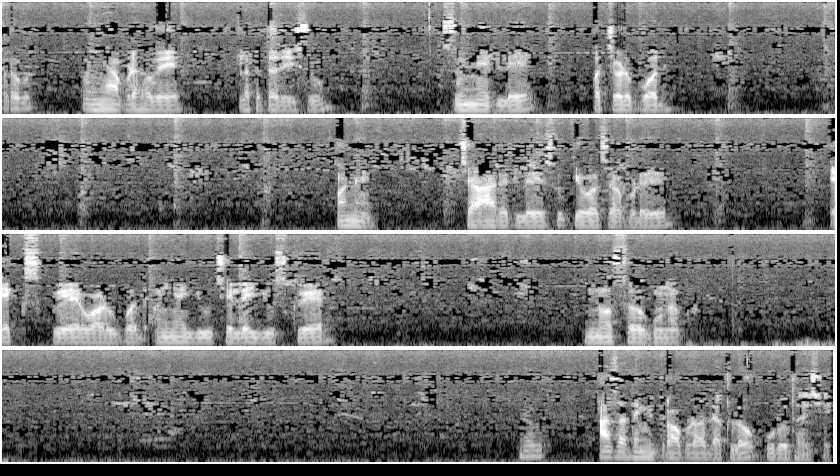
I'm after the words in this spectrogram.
બરાબર? અહીંયા આપણે હવે લખતા જઈશું. શૂન્ય એટલે અચળ પદ. અને ચાર એટલે શું કહેવાશે આપણે? એક્સ સ્ક્વેર વાળું પદ. અહીંયા યુ છે એટલે યુ સ્ક્વેર નો સહગુણક. આ સાથે મિત્રો આપણો દાખલો પૂરો થાય છે.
